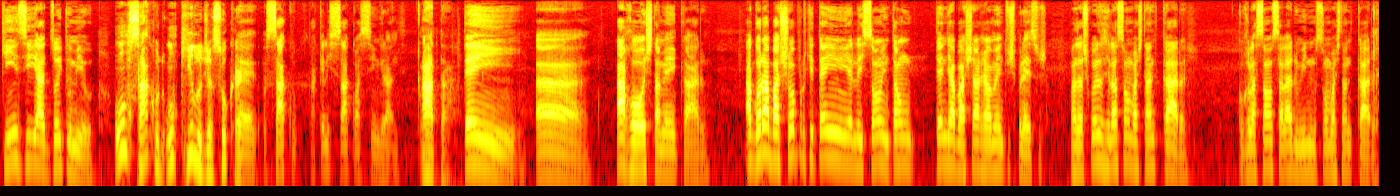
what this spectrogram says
15 a 18 mil. Um saco, um quilo de açúcar? É, saco, aquele saco assim grande. Ah, tá. Tem ah, arroz também caro. Agora abaixou porque tem eleição, então tende a baixar realmente os preços. Mas as coisas lá são bastante caras. Com relação ao salário mínimo, são bastante caras.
